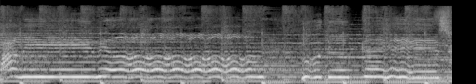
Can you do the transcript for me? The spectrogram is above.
밤이면 우드가에서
